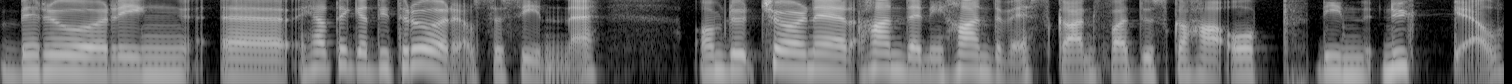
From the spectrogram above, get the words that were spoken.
beröring, eh, helt enkelt ditt rörelsesinne. Om du kör ner handen i handväskan för att du ska ha upp din nyckel nyckel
